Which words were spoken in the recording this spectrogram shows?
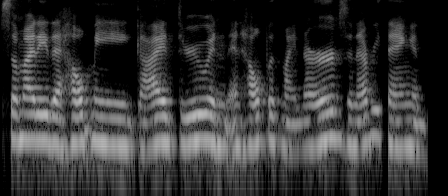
somebody to help me guide through and, and help with my nerves and everything. And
